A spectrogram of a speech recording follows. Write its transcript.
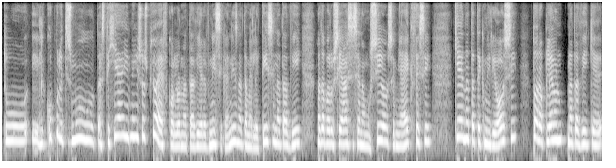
Του υλικού πολιτισμού τα στοιχεία είναι ίσως πιο εύκολο να τα διερευνήσει κανείς, να τα μελετήσει, να τα δει, να τα παρουσιάσει σε ένα μουσείο, σε μια έκθεση και να τα τεκμηριώσει. Τώρα πλέον να τα δει και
